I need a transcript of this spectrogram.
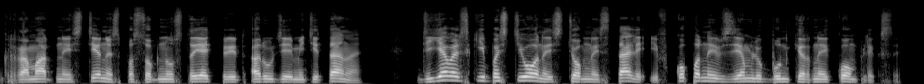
Громадные стены способны устоять перед орудиями Титана, дьявольские бастионы из темной стали и вкопанные в землю бункерные комплексы,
